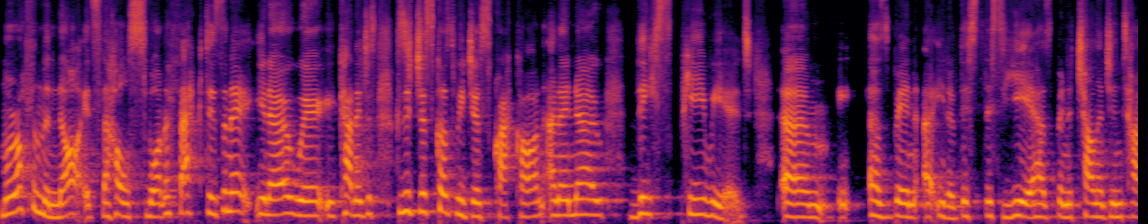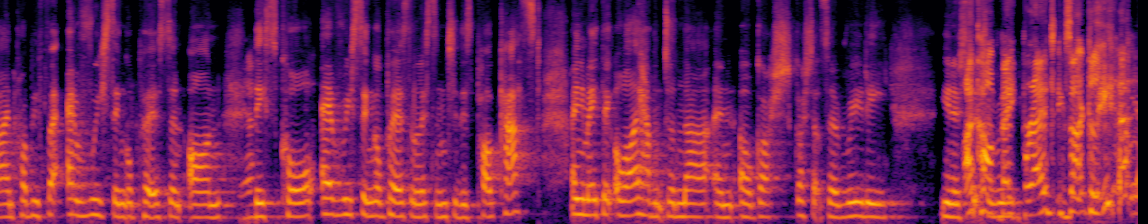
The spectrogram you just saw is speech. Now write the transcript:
more often than not, it's the whole swan effect, isn't it? You know, we're kind of just, because it's just because we just crack on. And I know this period um, has been, uh, you know, this, this year has been a challenging time probably for every single person on Yeah. this call, every single person listening to this podcast. And you may think, oh, I haven't done that. And oh gosh, gosh, that's a really, you know, I can't bake bread, exactly.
